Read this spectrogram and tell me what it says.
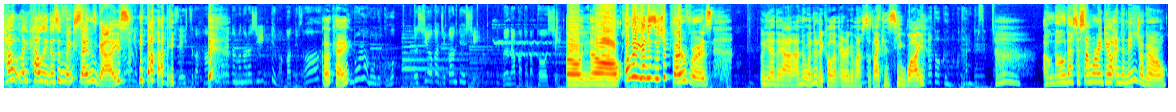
how like how it doesn't make sense, guys. Why? okay. Oh no! Oh my god, it's such a pervert! Oh yeah, they are. I no wonder they call them Eroge Masters. I can see why. Oh no, that's the samurai girl and the ninja girl.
